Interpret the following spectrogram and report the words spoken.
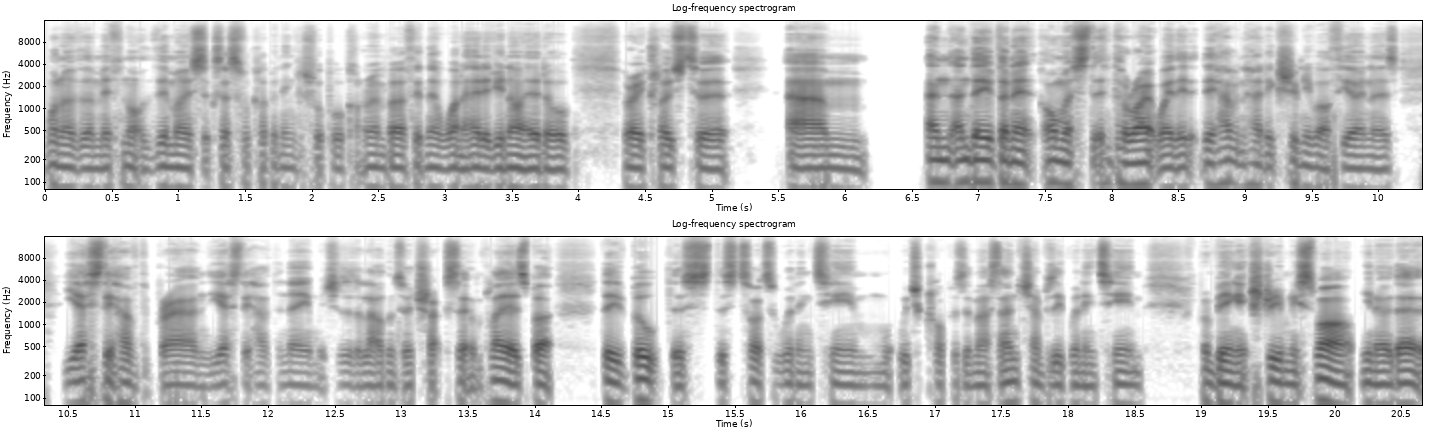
one of them, if not the most successful club in English football. I can't remember. I think they're one ahead of United or very close to it. Um, and and they've done it almost the right way. They they haven't had extremely wealthy owners. Yes, they have the brand. Yes, they have the name, which has allowed them to attract certain players. But they've built this this title winning team, which Klopp has amassed, and Champions League winning team from being extremely smart. You know, the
